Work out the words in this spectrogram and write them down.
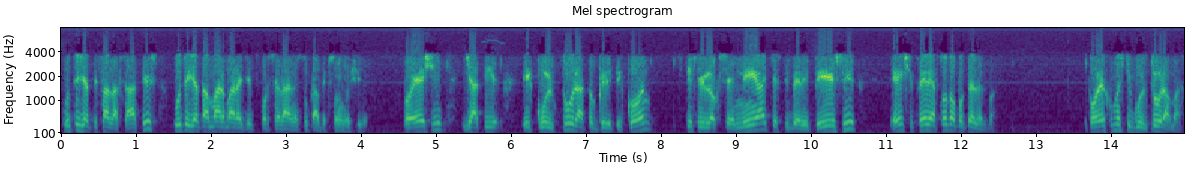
ούτε για τη θάλασσά της, ούτε για τα μάρμαρα και τις πορσελάνες του κάθε ξενοδοχείου. Το έχει γιατί η κουλτούρα των κριτικών στη φιλοξενία και στην περιποίηση έχει φέρει αυτό το αποτέλεσμα. Το έχουμε στην κουλτούρα μας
